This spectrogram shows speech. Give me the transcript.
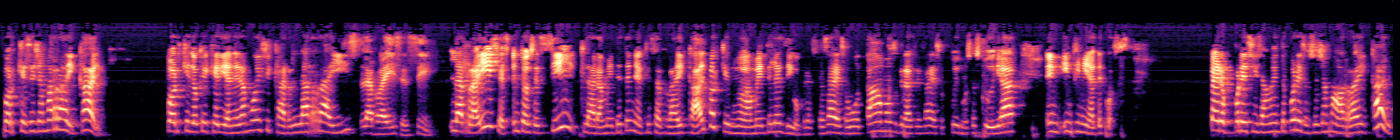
¿por qué se llama radical? Porque lo que querían era modificar la raíz. Las raíces, sí. Las raíces. Entonces sí, claramente tenía que ser radical porque nuevamente les digo, gracias a eso votamos, gracias a eso pudimos estudiar, en infinidad de cosas. Pero precisamente por eso se llamaba radical,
